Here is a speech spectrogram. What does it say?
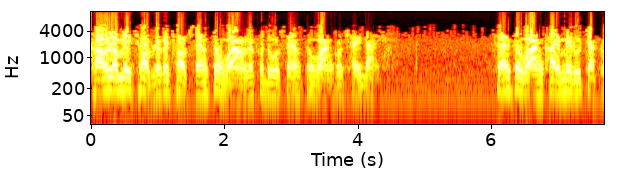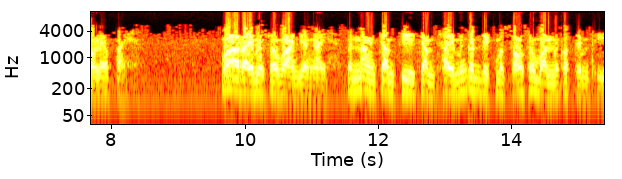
ขาวเราไม่ชอบแล้วก็ชอบแสงสว่าง แล้วก็ดูแสงสว่างก็ใช้ได้ แสงสว่างใครไม่รู้จักก็แล้วไป ว่าอะไรมันสว่างยังไง มันนั่งจำจี้จำชัยมันก็เด็กมาสองสามวันมันก็เต็มที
